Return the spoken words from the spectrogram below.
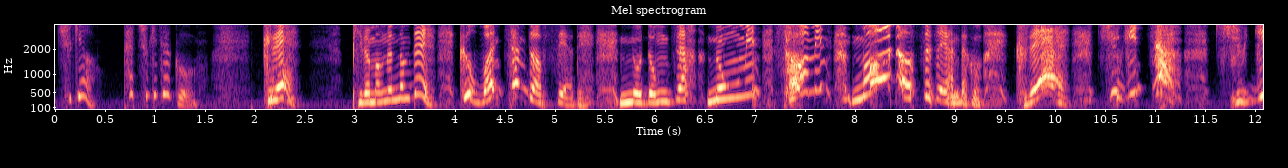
죽여. 다 죽이자고. 그래. 빌어먹는 놈들 그 원천도 없애야 돼. 노동자, 농민, 서민 모두 없어져야 한다고. 그래. 죽이자. 죽여.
